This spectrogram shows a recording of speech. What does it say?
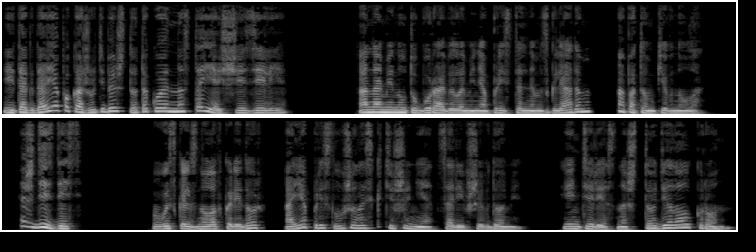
И тогда я покажу тебе, что такое настоящее зелье». Она минуту буравила меня пристальным взглядом, а потом кивнула. «Жди здесь». Выскользнула в коридор, а я прислушалась к тишине, царившей в доме. Интересно, что делал Крон?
